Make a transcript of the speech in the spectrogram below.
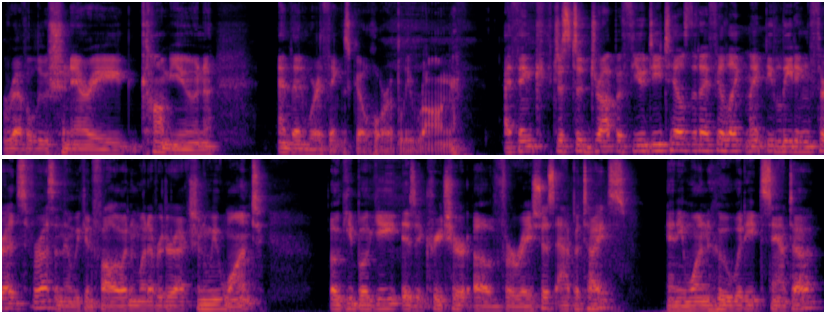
revolutionary commune, and then where things go horribly wrong. I think just to drop a few details that I feel like might be leading threads for us, and then we can follow it in whatever direction we want. Oogie Boogie is a creature of voracious appetites. Anyone who would eat Santa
